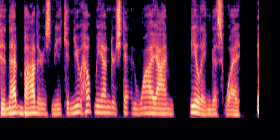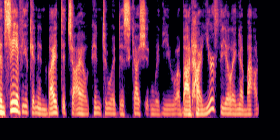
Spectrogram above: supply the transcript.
and that bothers me. Can you help me understand why I'm feeling this way? And see if you can invite the child into a discussion with you about how you're feeling about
